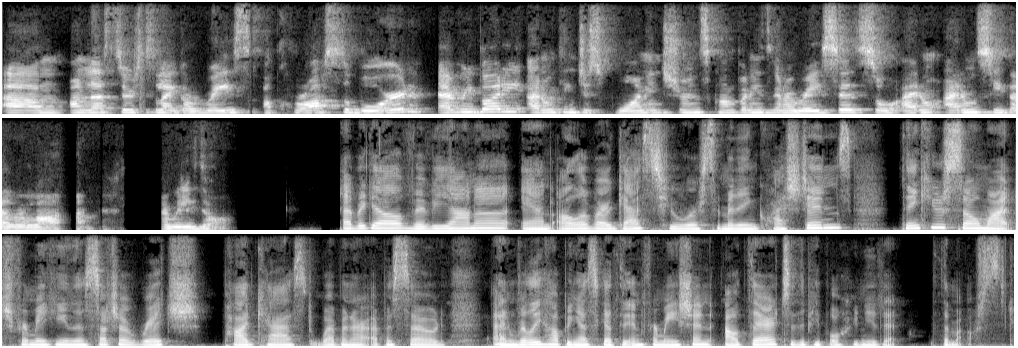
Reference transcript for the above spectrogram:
um, unless there's like a race across the board, everybody, I don't think just one insurance company is going to race it. So, I don't, I don't see that a lot. I really don't. Abigail, Viviana, and all of our guests who were submitting questions, thank you so much for making this such a rich podcast, webinar episode, and really helping us get the information out there to the people who need it the most.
